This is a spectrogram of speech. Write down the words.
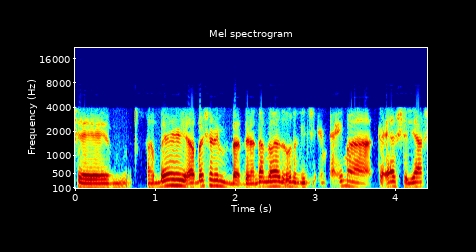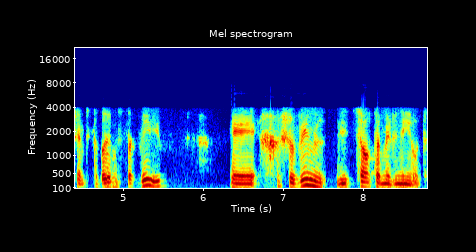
שהרבה הרבה שנים בן אדם לא ידעו, נגיד, שאם התאי השליה שהם מסתדרים מסביב, חשובים ליצור את המבניות.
